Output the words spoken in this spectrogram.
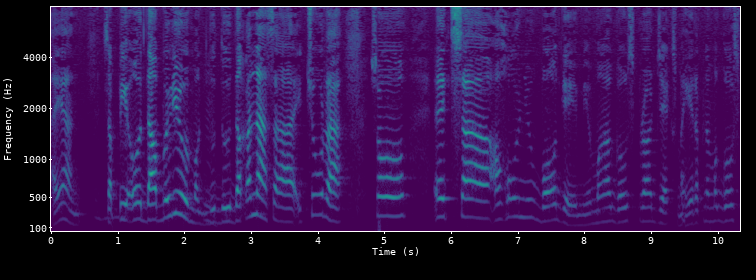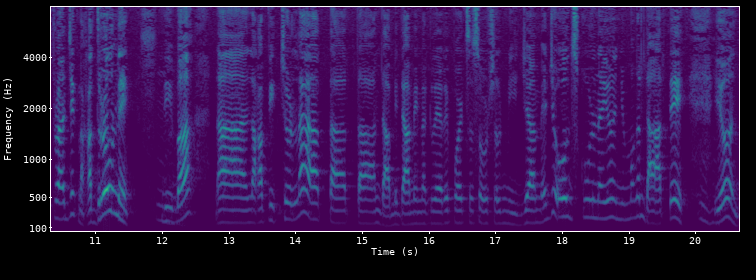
Ayan. Sa POW, magdududa ka na sa itsura. So, it's ah, a whole new ball game. Yung mga ghost projects, mahirap na mag-ghost project. Naka-drone eh. Di ba? Na naka-picture lahat at ah, ang dami-daming nagre-report sa social media. Medyo old school na yon yung mga dati. Yun.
